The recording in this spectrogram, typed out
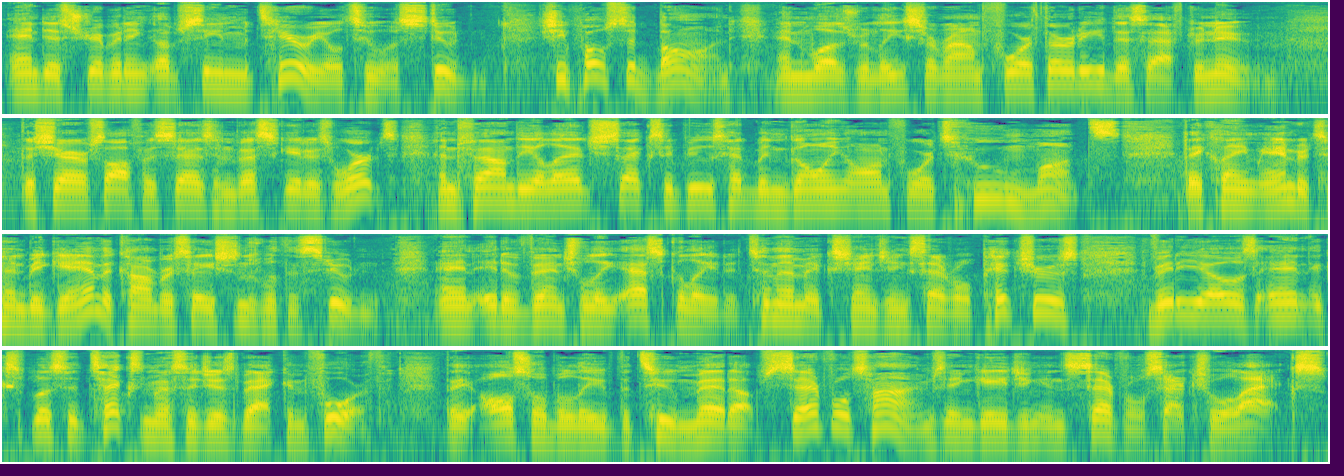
and distributing obscene material to a student. She posted bond and was released around 4:30 this afternoon. The sheriff's office says investigators worked and found the alleged sex abuse had been going on for 2 months. They claim Anderton began the conversations with the student and it eventually escalated to them exchanging several pictures, videos, and explicit text messages back and forth. They also believe the two met up several times engaging in several sexual acts.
